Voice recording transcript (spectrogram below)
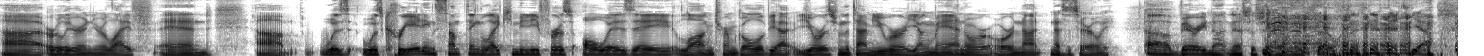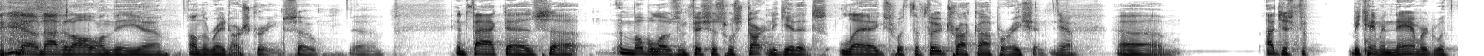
uh, earlier in your life, and um, was was creating something like Community First always a long term goal of yours from the time you were a young man, or or not necessarily? Uh, very not necessarily. so, yeah, no, not at all on the uh, on the radar screen. So, uh, in fact, as uh, Mobile Loaves and Fishes was starting to get its legs with the food truck operation, yeah, um, I just f- became enamored with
